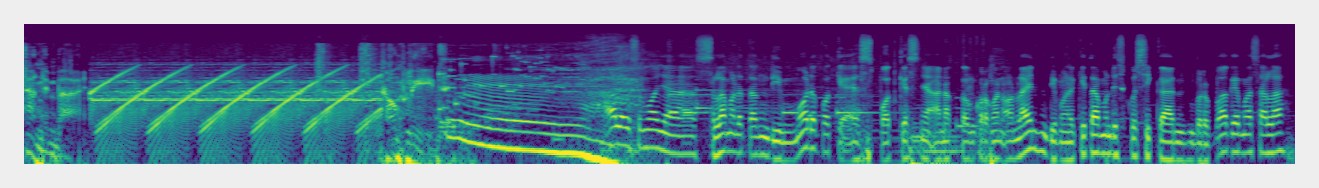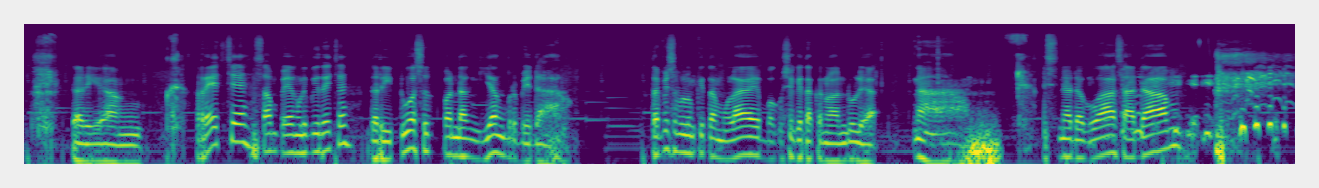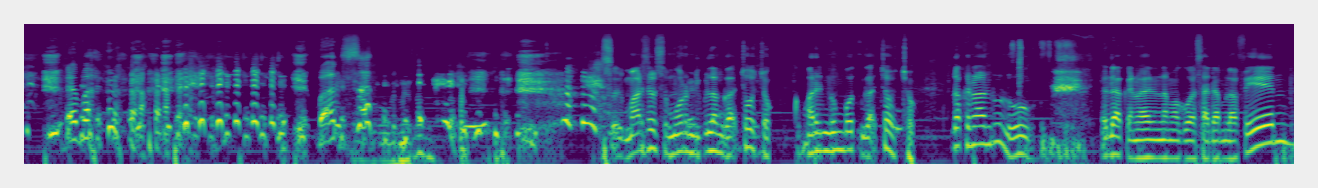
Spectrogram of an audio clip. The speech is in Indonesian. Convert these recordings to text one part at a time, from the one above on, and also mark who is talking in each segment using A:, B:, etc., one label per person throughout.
A: Standing by. Complete.
B: Halo semuanya, selamat datang di Mode Podcast, podcastnya anak tongkrongan online di mana kita mendiskusikan berbagai masalah dari yang receh sampai yang lebih receh dari dua sudut pandang yang berbeda. Tapi sebelum kita mulai, bagusnya kita kenalan dulu ya. Nah, di sini ada gua Sadam. eh, bang. Bangsat. Marcel semua orang dibilang nggak cocok. Kemarin gembot nggak cocok. Udah kenalan dulu. Udah kenalan nama gua Sadam Lavin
